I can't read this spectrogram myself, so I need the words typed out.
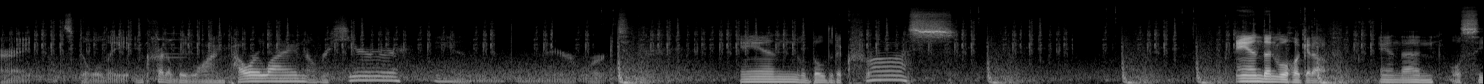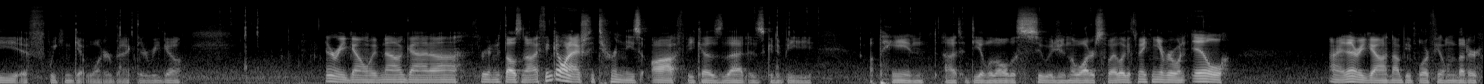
All right, let's build a incredibly long power line over here, and there worked. And we'll build it across. And then we'll hook it up. And then we'll see if we can get water back. There we go. There we go. We've now got uh, 300,000. I think I want to actually turn these off because that is going to be a pain uh, to deal with all the sewage in the water supply. Look, it's making everyone ill. All right, there we go. Now people are feeling better.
